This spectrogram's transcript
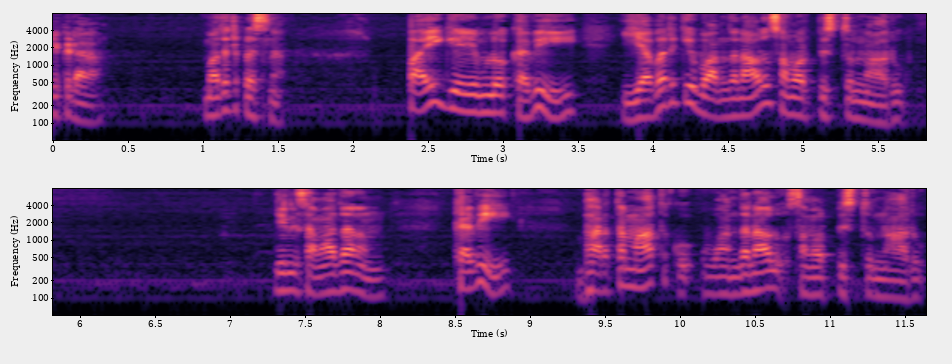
ఇక్కడ మొదటి ప్రశ్న. పై గేయంలో కవి ఎవరికి వందనాలు సమర్పిస్తున్నారు? దీనికి సమాధానం కవి భరతమాతకు వందనాలు సమర్పిస్తున్నారు.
